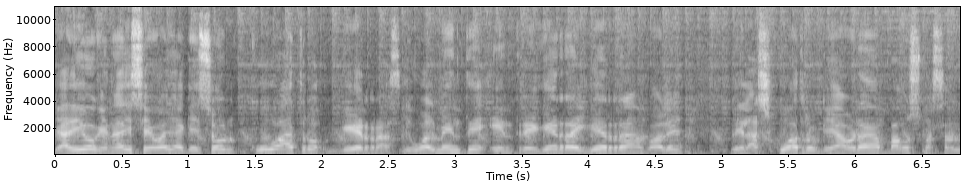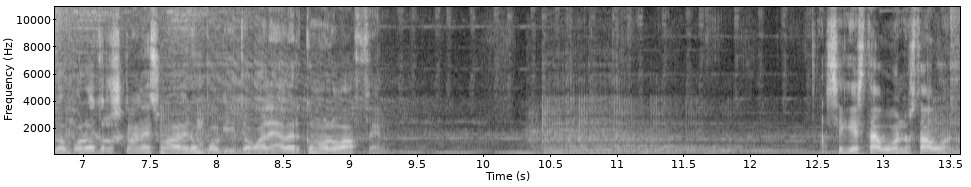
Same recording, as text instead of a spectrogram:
Ya digo que nadie se vaya, que son cuatro guerras. Igualmente, entre guerra y guerra, ¿vale? De las cuatro que habrá, vamos pasando por otros clanes a ver un poquito, ¿vale? A ver cómo lo hacen. Así que está bueno, está bueno.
